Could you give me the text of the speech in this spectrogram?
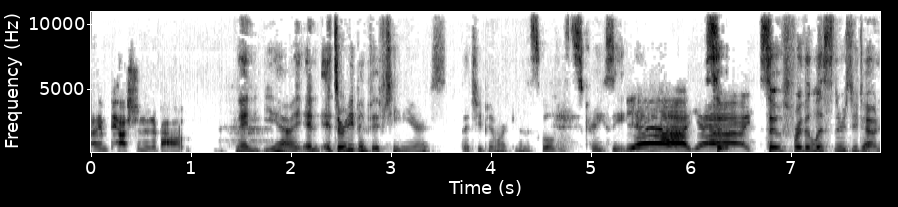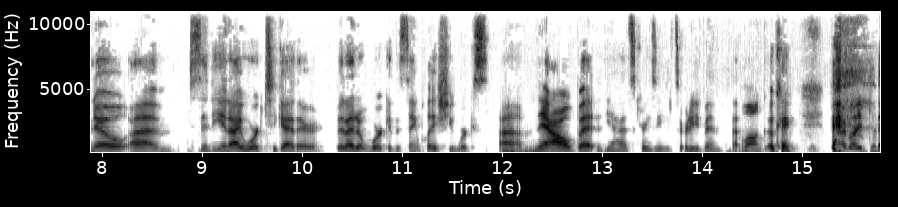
I'm passionate about. And yeah, and it's already been 15 years that you've been working in the schools. It's crazy. Yeah, yeah. So, so for the listeners who don't know, um, Cindy and I work together, but I don't work at the same place she works um, now. But yeah, it's crazy. It's already been that long. Okay. I did,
